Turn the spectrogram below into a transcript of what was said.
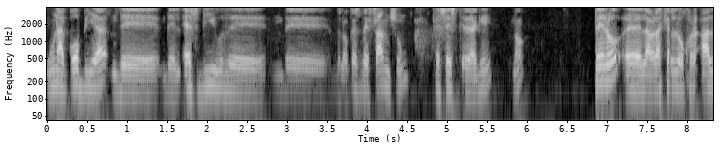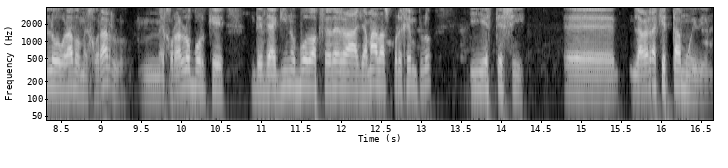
una copia de, del S-View de, de, lo que es de Samsung, que es este de aquí, ¿no? Pero eh, la verdad es que han, logrado mejorarlo. Mejorarlo porque desde aquí no puedo acceder a las llamadas, por ejemplo, y este sí. Eh, la verdad es que está muy bien.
